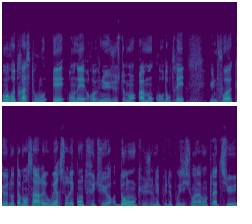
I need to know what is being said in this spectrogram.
on retrace tout et on est revenu justement à mon cours d'entrée une fois que notamment ça a réouvert sur les comptes futurs. Donc je n'ai plus de position à la vente là-dessus.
